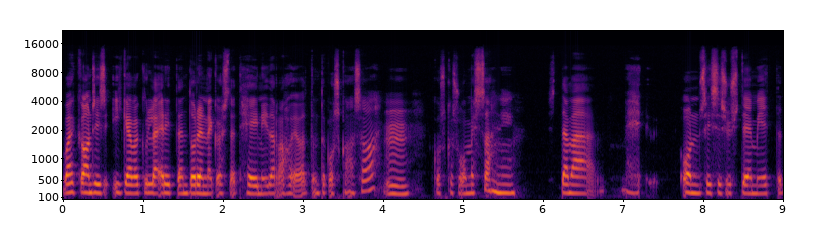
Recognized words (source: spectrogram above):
vaikka on siis ikävä kyllä erittäin todennäköistä, että he ei niitä rahoja välttämättä koskaan saa, Mm. koska Suomessa Niin. tämä on siis se systeemi, että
